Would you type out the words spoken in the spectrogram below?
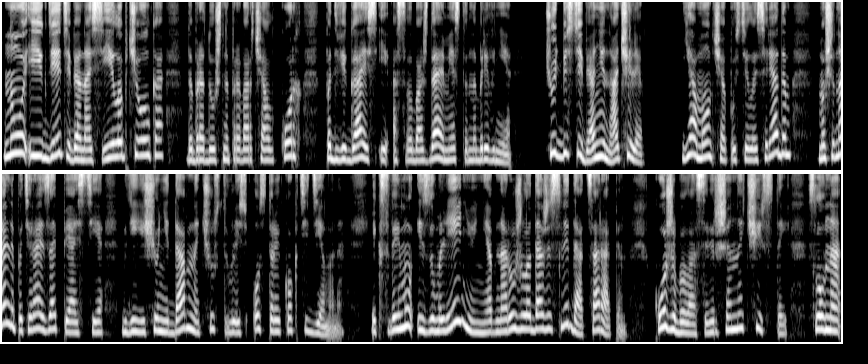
«Ну и где тебя носила, пчелка?» — добродушно проворчал Корх, подвигаясь и освобождая место на бревне. «Чуть без тебя не начали». Я молча опустилась рядом, машинально потирая запястье, где еще недавно чувствовались острые когти демона, и к своему изумлению не обнаружила даже следа царапин. Кожа была совершенно чистой, словно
